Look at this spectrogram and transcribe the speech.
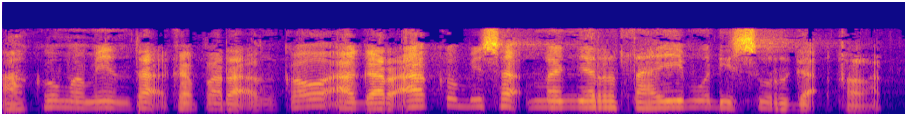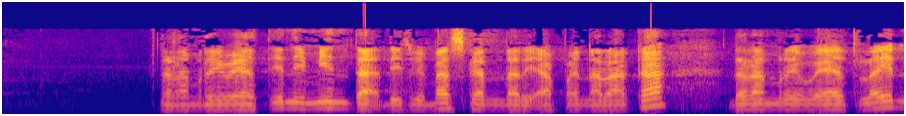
Aku meminta kepada engkau agar aku bisa menyertaimu di surga kelak. Dalam riwayat ini minta dibebaskan dari apa neraka. Dalam riwayat lain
